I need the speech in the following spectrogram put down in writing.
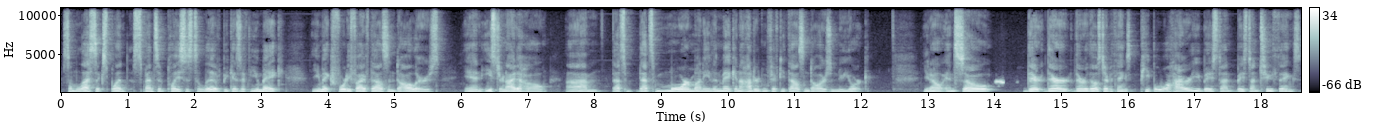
some less expensive places to live because if you make you make forty five thousand dollars in Eastern Idaho, um, that's that's more money than making one hundred and fifty thousand dollars in New York. You know and so there there there are those type of things. People will hire you based on based on two things.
